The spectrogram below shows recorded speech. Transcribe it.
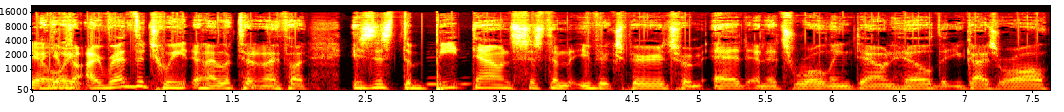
night. I, I read the tweet and I looked at it and I thought, is this the beatdown system that you've experienced from Ed and it's rolling downhill that you guys are all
